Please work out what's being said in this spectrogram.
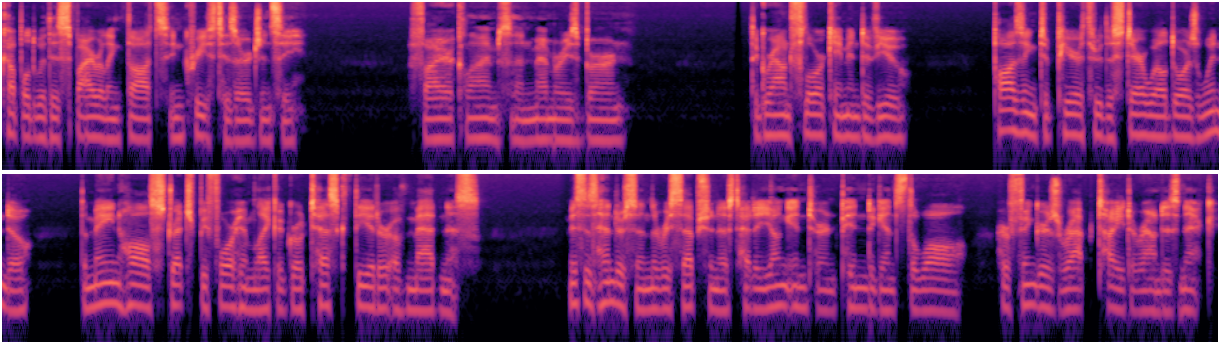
coupled with his spiraling thoughts, increased his urgency. Fire climbs and memories burn. The ground floor came into view. Pausing to peer through the stairwell door's window, the main hall stretched before him like a grotesque theater of madness. Mrs. Henderson, the receptionist, had a young intern pinned against the wall, her fingers wrapped tight around his neck.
